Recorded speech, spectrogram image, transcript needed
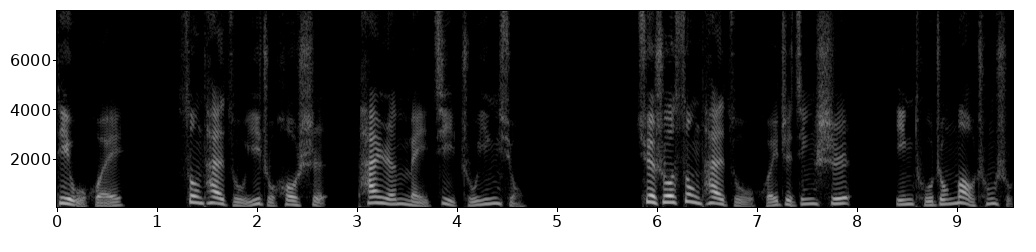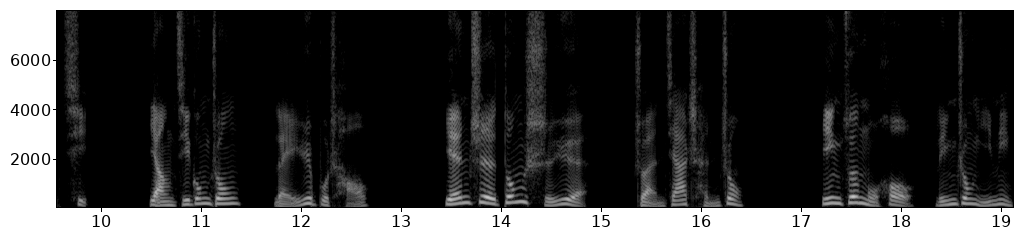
第五回，宋太祖遗嘱后事，潘仁美祭逐英雄。却说宋太祖回至京师，因途中冒充暑气，养疾宫中，累日不朝。延至冬十月，转家沉重。因尊母后临终遗命，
